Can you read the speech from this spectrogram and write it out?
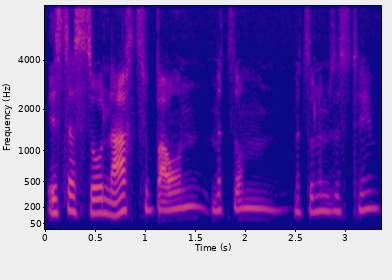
Ist das so nachzubauen mit so einem, mit so einem System?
